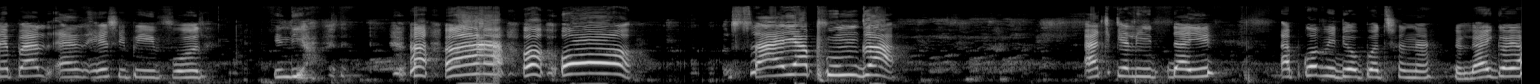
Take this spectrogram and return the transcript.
And ACP for India आ, आ, ओ, ओ, saya फूँगा आज के लिए इतना ही। आपको वीडियो पसंद है लाइक करा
